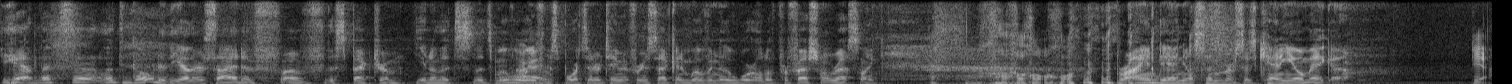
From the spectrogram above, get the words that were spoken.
yeah let's uh, let's go to the other side of, of the spectrum. You know, let's let's move away right. from sports entertainment for a second and move into the world of professional wrestling. Bryan Danielson versus Kenny Omega. Yeah.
